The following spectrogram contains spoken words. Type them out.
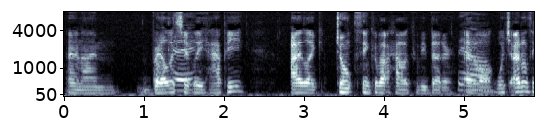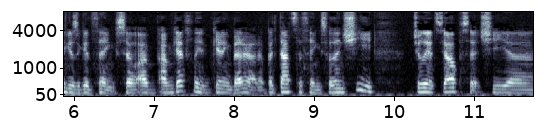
and I'm relatively happy, I like don't think about how it could be better at all, which I don't think is a good thing. So I'm I'm definitely getting better at it. But that's the thing. So then she, Juliet's the opposite. She uh,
